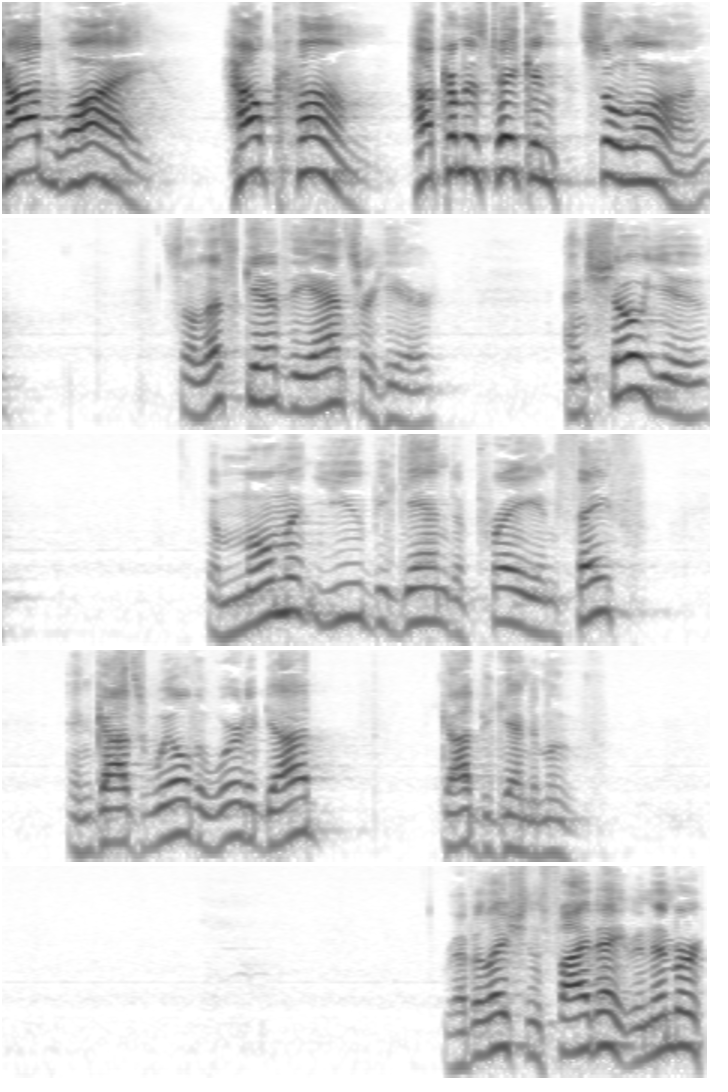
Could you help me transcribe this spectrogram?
God, why? How come? How come it's taken so long? So let's give the answer here and show you the moment you began to pray in faith and God's will, the Word of God, God began to move. Revelations 5 8. Remember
